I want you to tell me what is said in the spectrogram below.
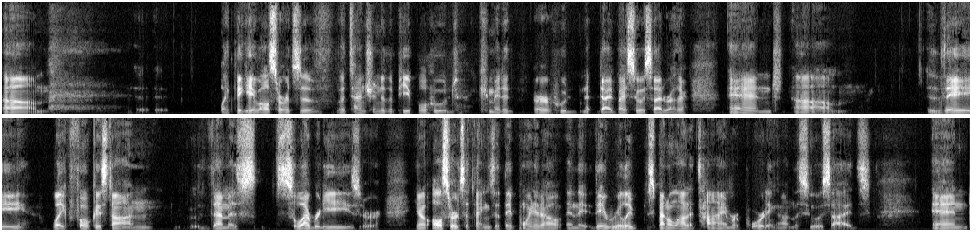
um like they gave all sorts of attention to the people who'd committed or who'd died by suicide rather and um they like focused on them as celebrities or you know all sorts of things that they pointed out and they they really spent a lot of time reporting on the suicides. And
